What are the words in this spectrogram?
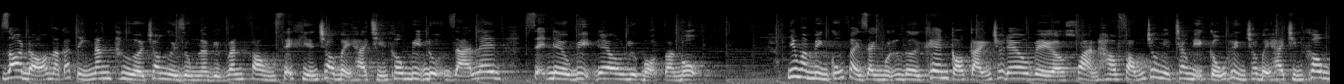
Do đó mà các tính năng thừa cho người dùng làm việc văn phòng sẽ khiến cho 7290 bị độn giá lên, sẽ đều bị Dell lược bỏ toàn bộ. Nhưng mà mình cũng phải dành một lời khen có cánh cho Dell về ờ, khoản hào phóng trong việc trang bị cấu hình cho 7290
